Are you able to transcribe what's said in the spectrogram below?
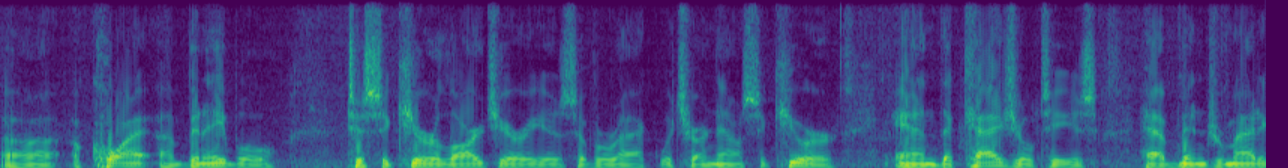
uh, acquire, uh, been able to secure large areas of Iraq which are now secure, and the casualties have been dramatic.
